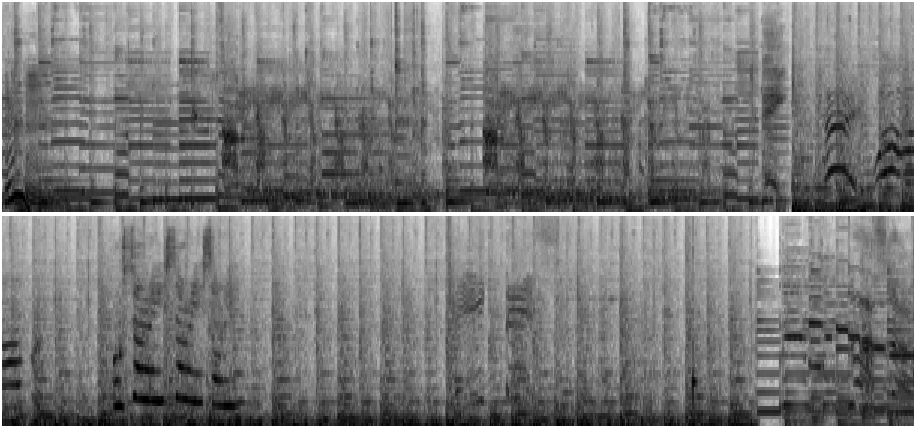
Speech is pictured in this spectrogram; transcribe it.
Hey! Hey! What happened? Oh, sorry, sorry, sorry. Take this! Awesome!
